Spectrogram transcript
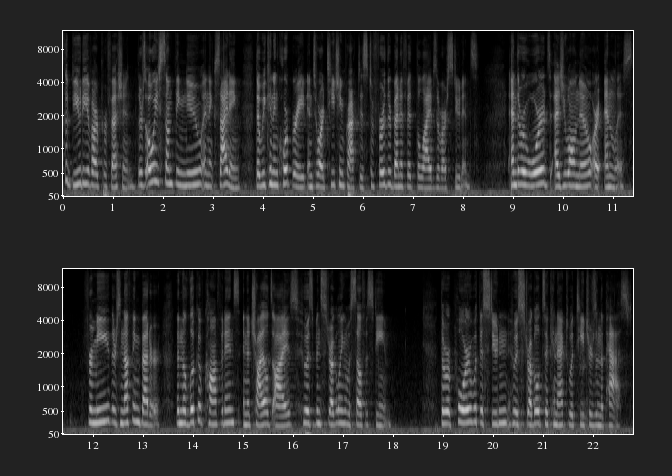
the beauty of our profession. There's always something new and exciting that we can incorporate into our teaching practice to further benefit the lives of our students. And the rewards, as you all know, are endless. For me, there's nothing better than the look of confidence in a child's eyes who has been struggling with self-esteem. The rapport with a student who has struggled to connect with teachers in the past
